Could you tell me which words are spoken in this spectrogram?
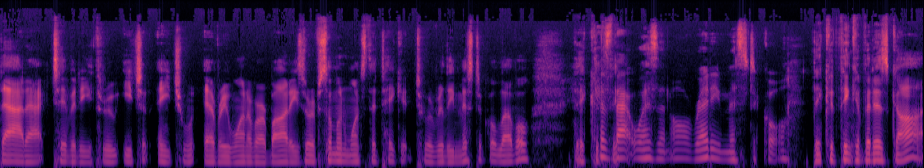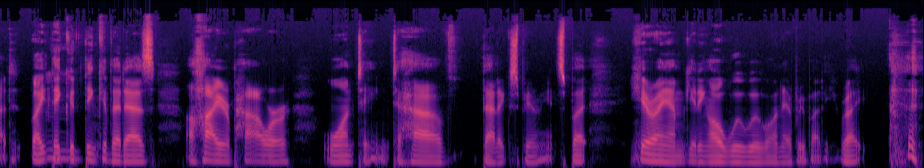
that activity through each and each every one of our bodies. Or if someone wants to take it to a really mystical level, they could Because that wasn't already mystical. they could think of it as God, right? They Mhm. could think of it as a higher power wanting to have that experience. But here I am getting all woo woo on everybody, right? Pretty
